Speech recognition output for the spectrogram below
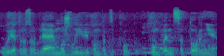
уряд розробляє можливі компенс- компенсаторні, е,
